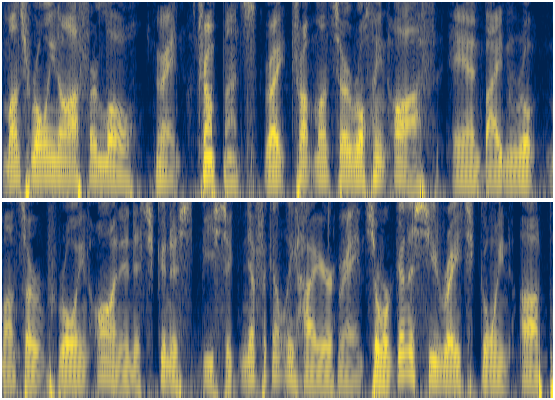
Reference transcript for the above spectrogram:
Months rolling off are low Right. Trump months. right? Trump months are rolling off, and Biden ro- months are rolling on, and it's going to be significantly higher. Right. So we're going to see rates going up,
